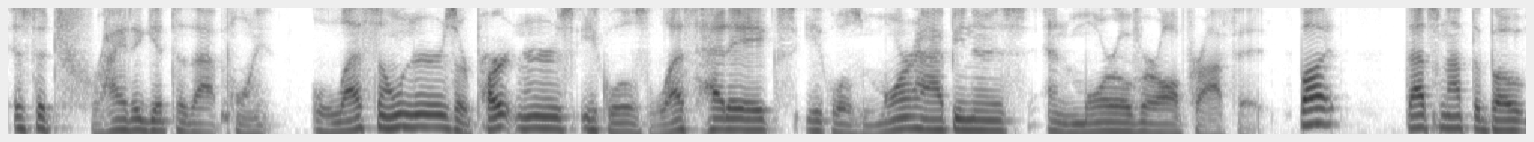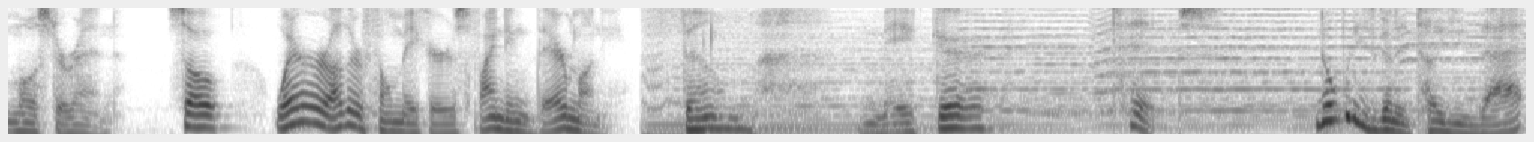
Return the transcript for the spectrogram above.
is to try to get to that point. Less owners or partners equals less headaches, equals more happiness, and more overall profit. But that's not the boat most are in. So, where are other filmmakers finding their money? Film maker tips. Nobody's going to tell you that.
